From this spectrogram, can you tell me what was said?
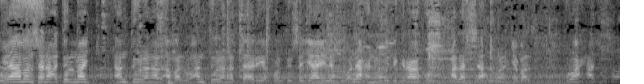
ويا من صنعت المجد أنتم لنا الأمل وأنتم لنا التاريخ وأنتم سجايله. ونحن بذكراكم على السهل والجبل. توحد وصار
